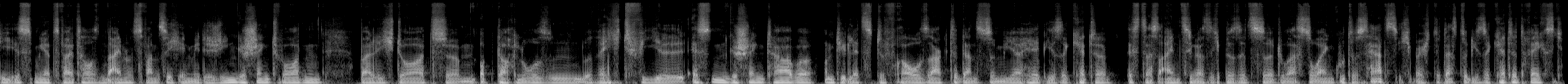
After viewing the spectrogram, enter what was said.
die ist mir 2021 in Medellin geschenkt worden, weil ich dort ähm, Obdachlosen recht viel Essen geschenkt habe. Und die letzte Frau sagte dann zu mir, hey, diese Kette ist das Einzige, was ich besitze. Du hast so ein gutes Herz. Ich möchte, dass du diese Kette trägst.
